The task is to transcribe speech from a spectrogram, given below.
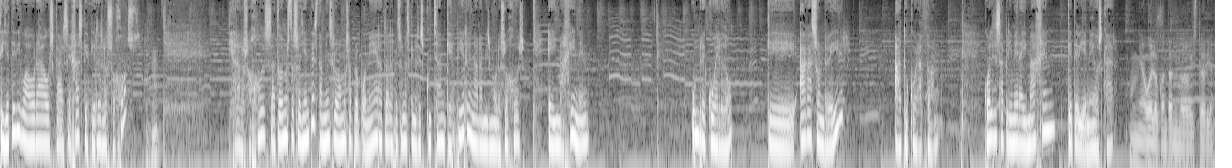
Si yo te digo ahora, Oscar Sejas, que cierres los ojos, cierra los ojos. A todos nuestros oyentes también se lo vamos a proponer, a todas las personas que nos escuchan, que cierren ahora mismo los ojos e imaginen un recuerdo que haga sonreír a tu corazón. ¿Cuál es esa primera imagen que te viene, Oscar? Mi abuelo contando historias.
